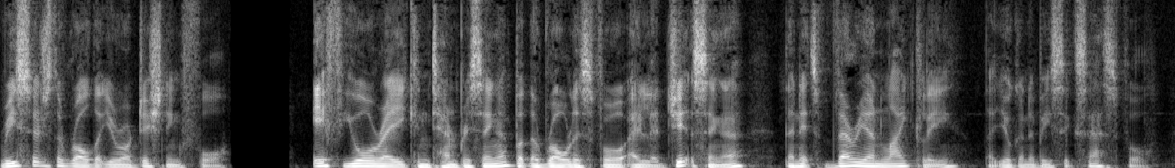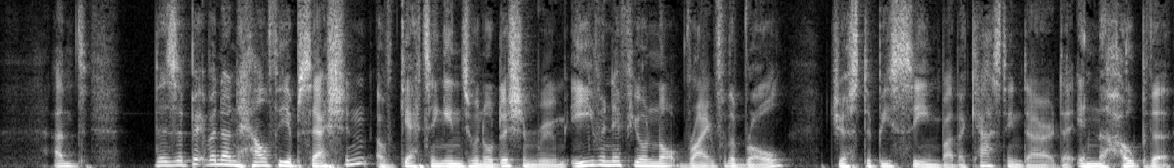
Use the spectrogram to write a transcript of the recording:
Research the role that you're auditioning for. If you're a contemporary singer, but the role is for a legit singer, then it's very unlikely that you're going to be successful. And there's a bit of an unhealthy obsession of getting into an audition room, even if you're not right for the role, just to be seen by the casting director in the hope that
